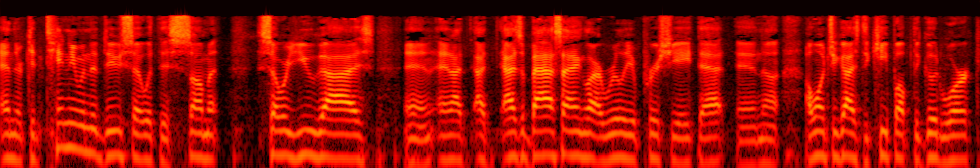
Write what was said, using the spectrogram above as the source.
and they're continuing to do so with this summit. So are you guys, and and I, I as a bass angler, I really appreciate that, and uh, I want you guys to keep up the good work,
